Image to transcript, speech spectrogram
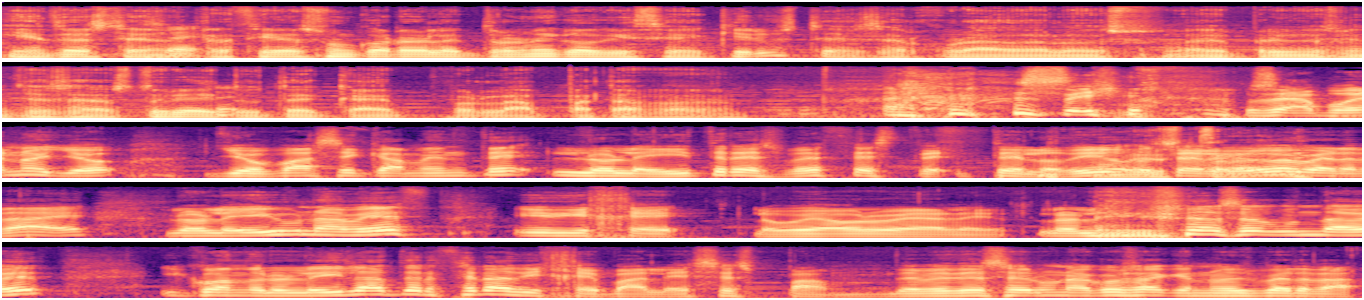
Y entonces te Sí. Recibes un correo electrónico que dice, ¿quiere usted ser jurado de los eh, premios Princesa de Asturias? Y tú te caes por la pata. sí, o sea, bueno, yo, yo básicamente lo leí tres veces, te, te lo digo, No te lo digo de verdad, ¿eh? Lo leí una vez y dije, lo voy a volver a leer. Lo leí una segunda vez y cuando lo leí la tercera dije, vale, es spam, debe de ser una cosa que no es verdad.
